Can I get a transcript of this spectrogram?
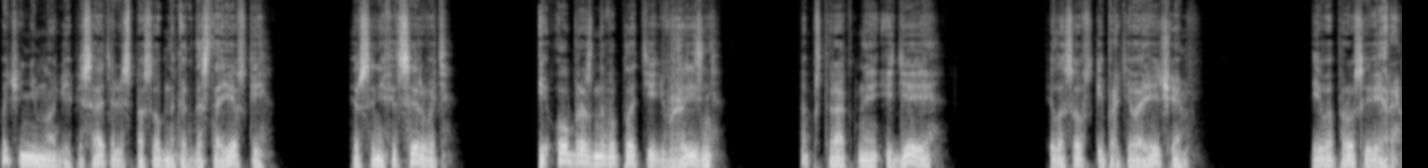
Очень немногие писатели способны, как Достоевский, персонифицировать и образно воплотить в жизнь абстрактные идеи, философские противоречия и вопросы веры.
